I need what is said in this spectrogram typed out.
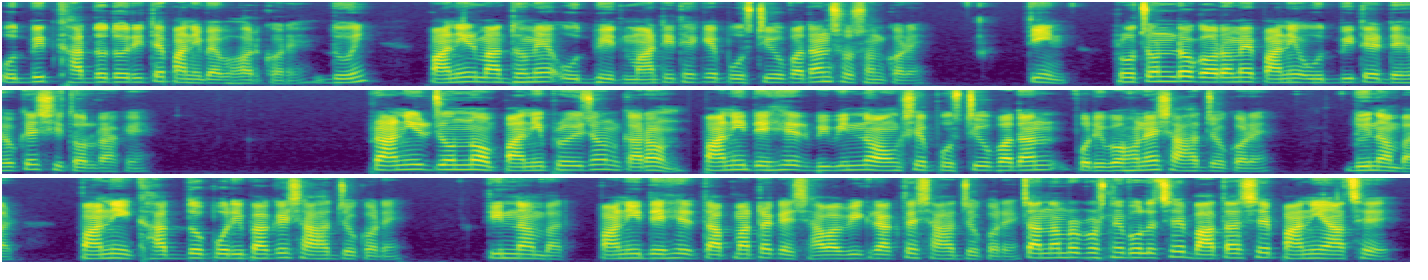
উদ্ভিদ খাদ্য তৈরিতে পানি ব্যবহার করে। দুই, পানির মাধ্যমে উদ্ভিদ মাটি থেকে পুষ্টি উপাদান শোষণ করে। তিন প্রচণ্ড গরমে পানি উদ্ভিদের দেহকে শীতল রাখে। প্রাণীর জন্য পানি প্রয়োজন কারণ পানি দেহের বিভিন্ন অংশে পুষ্টি উপাদান পরিবহনে সাহায্য করে। দুই নাম্বার, পানি খাদ্য পরিপাকে সাহায্য করে। তিন নাম্বার, পানি দেহের তাপমাত্রাকে স্বাভাবিক রাখতে সাহায্য করে। চার নম্বর প্রশ্নে বলেছে, বাতাসে পানি আছে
